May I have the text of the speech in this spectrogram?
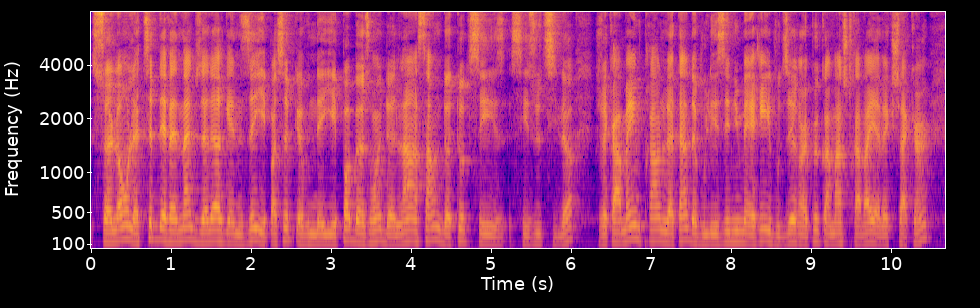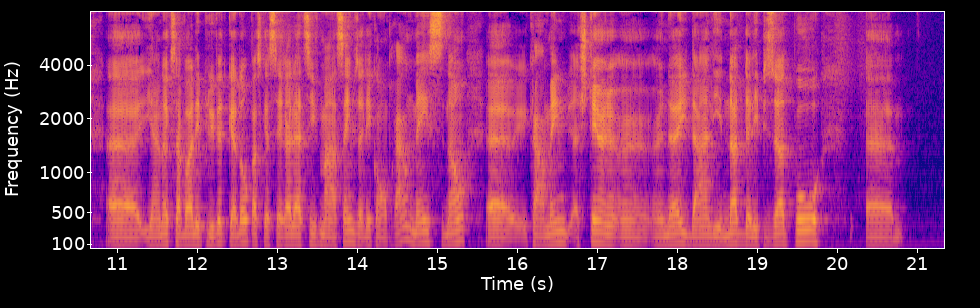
selon le type d'événement que vous allez organiser, il est possible que vous n'ayez pas besoin de l'ensemble de tous ces, ces outils-là. Je vais quand même prendre le temps de vous les énumérer et vous dire un peu comment je travaille avec chacun. Euh, il y en a que ça va aller plus vite que d'autres parce que c'est relativement simple, vous allez comprendre. Mais sinon, euh, quand même, jetez un, œil dans les notes de l'épisode pour euh,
